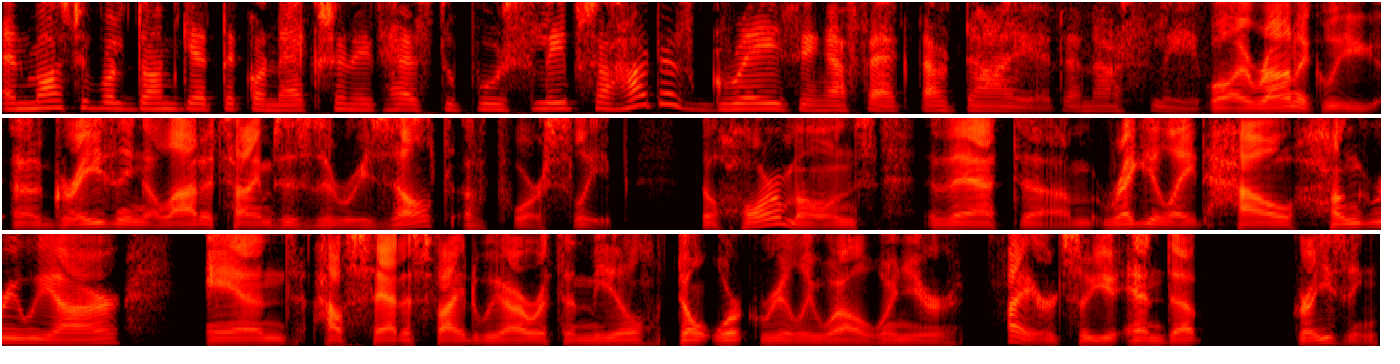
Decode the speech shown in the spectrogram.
and most people don't get the connection it has to poor sleep. So, how does grazing affect our diet and our sleep? Well, ironically, uh, grazing a lot of times is the result of poor sleep. The hormones that um, regulate how hungry we are and how satisfied we are with a meal don't work really well when you're tired. So you end up grazing.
